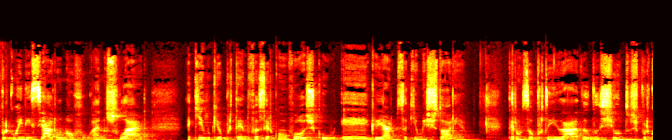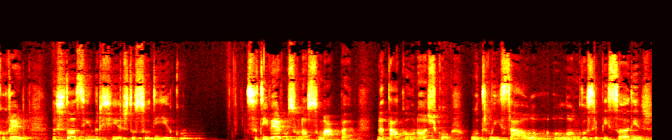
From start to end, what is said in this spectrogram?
porque ao iniciar o novo ano solar, aquilo que eu pretendo fazer convosco é criarmos aqui uma história termos a oportunidade de juntos percorrer as 12 energias do zodíaco. Se tivermos o nosso mapa natal connosco, utilizá-lo ao longo dos episódios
